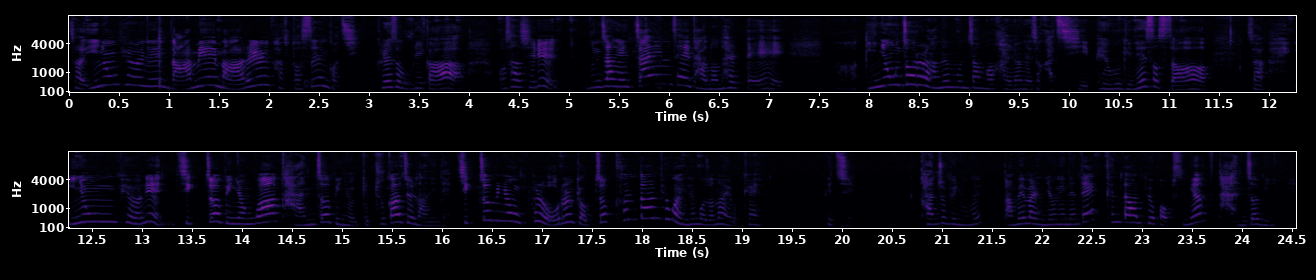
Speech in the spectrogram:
자 인용 표현은 남의 말을 가져다 쓰는 거지. 그래서 우리가 어, 사실은 문장의 짜임새 단원 할 때 어, 인용절을 아는 문장과 관련해서 같이 배우긴 했었어. 자, 인용 표현은 직접 인용과 간접 인용 이렇게 두 가지로 나뉜대. 직접 인용 별로 어려울 게 없죠? 큰 따옴표가 있는 거잖아, 이렇게. 그치? 간접 인용은 남의 말 인용했는데 큰 따옴표가 없으면 간접 인용이야.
